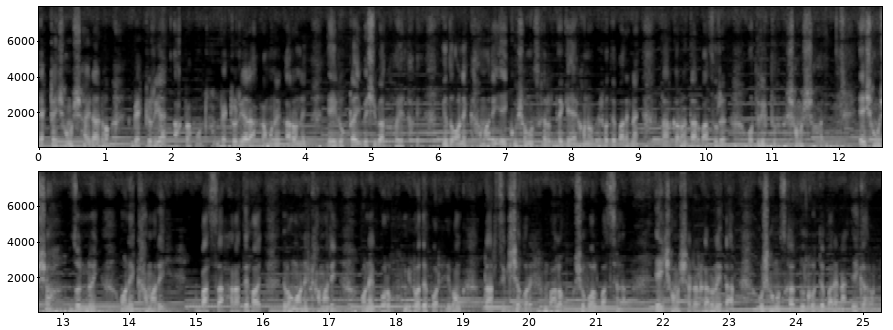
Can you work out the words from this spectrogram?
একটাই সমস্যা, এটা হলো ব্যাকটেরিয়ার আক্রমণ। ব্যাকটেরিয়ার আক্রমণের কারণে এই রোগটাই বেশিরভাগ হয়ে থাকে। কিন্তু অনেক খামারই এই কুসংস্কার থেকে এখনও বের হতে পারে না তার কারণে তার বাছুরের অতিরিক্ত সমস্যা হয়। এই সমস্যার জন্যই অনেক খামারই বাচ্চা হারাতে হয় এবং অনেক খামারই অনেক বড় বিপদে পড়ে এবং তার চিকিৎসা করে ভালো সুফল পাচ্ছে না। এই সমস্যাটার কারণেই তার কুসংস্কার দূর করতে পারে না, এই কারণে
